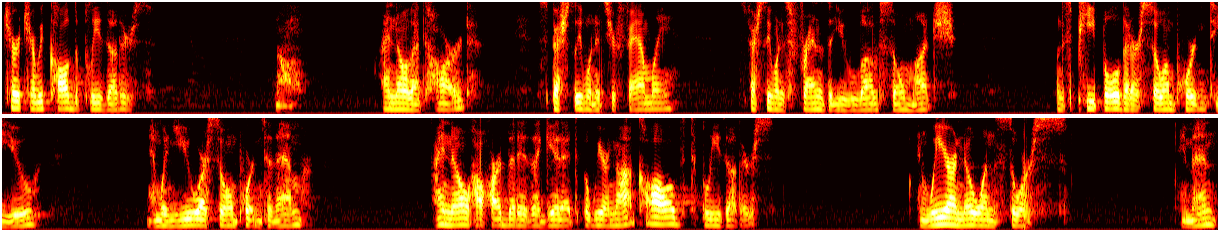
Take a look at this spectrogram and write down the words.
Church, are we called to please others? No. I know that's hard, especially when it's your family, especially when it's friends that you love so much, when it's people that are so important to you, and when you are so important to them. I know how hard that is, I get it, but we are not called to please others. And we are no one's source. Amen?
